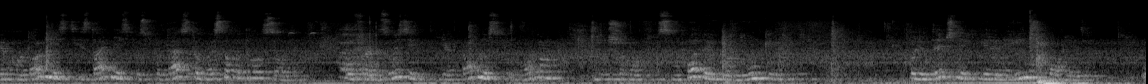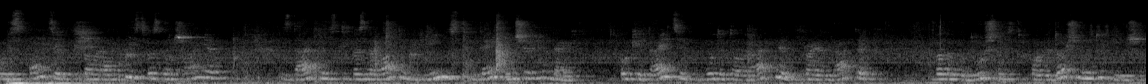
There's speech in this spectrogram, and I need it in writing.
як готовність і здатність безпротесту висловити особу. У французів, як певну свободу іншого, свободу його думки, політичних і релігійних поглядів. У іспанців толерантність означає здатність визнавати відмінність ідей інших людей. У китайців бути толерантним проявляти великодушність по відношенню до інших.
